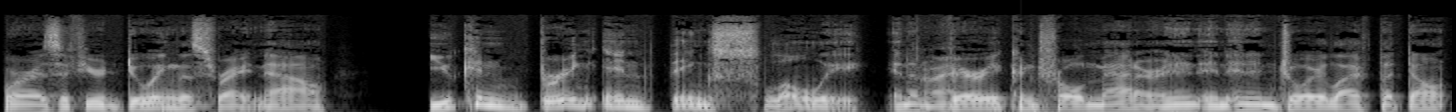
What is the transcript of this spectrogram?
Whereas if you're doing this right now, you can bring in things slowly in a Right. very controlled manner and, and, and enjoy your life. But don't,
